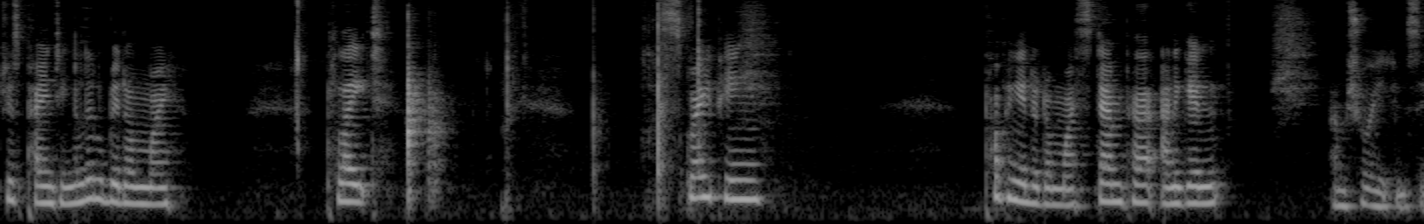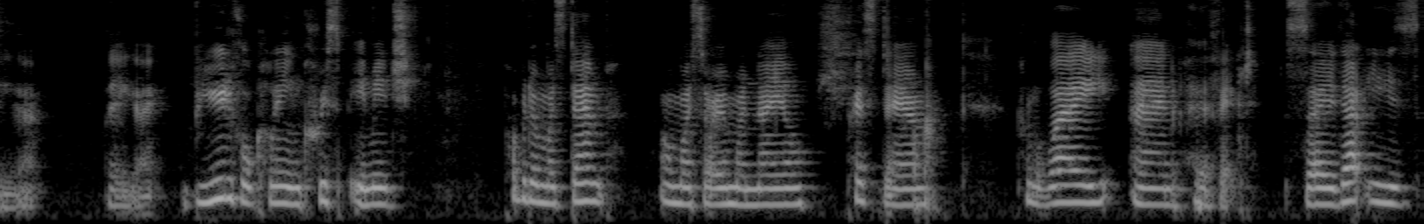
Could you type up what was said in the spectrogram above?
just painting a little bit on my plate, scraping, popping it on my stamper, and again, I'm sure you can see that. There you go. Beautiful, clean, crisp image. Pop it on my stamp, on my, sorry, on my nail, press down, pull away and perfect. So that is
